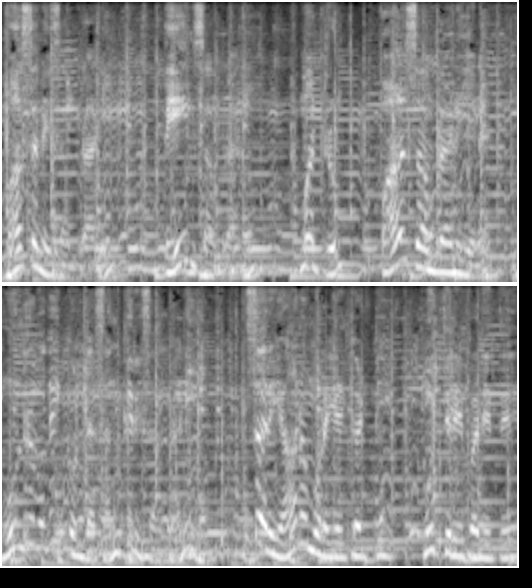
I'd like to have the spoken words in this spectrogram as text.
வாசனை சாம்பிராணி தேன் சாம்பிராணி மற்றும் பால் சாம்பிராணி என மூன்று வகை கொண்ட சங்கரி சாம்பிராணி சரியான முறையில் கட்டி முத்திரை பதித்து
